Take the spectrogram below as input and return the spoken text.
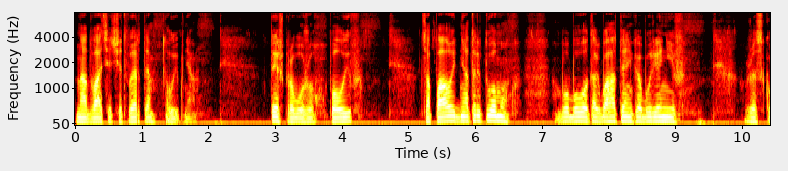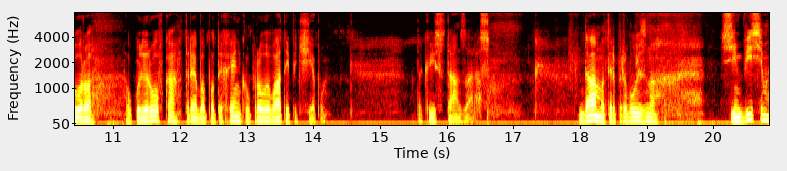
на 24 липня. Теж провожу полив. Цапали дня три тому, бо було так багатенько бур'янів. Вже скоро окуліровка, треба потихеньку проливати підчепу. Такий стан зараз. Діаметр приблизно 7-8.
